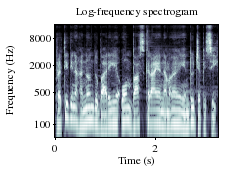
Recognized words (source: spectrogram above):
ಪ್ರತಿದಿನ ಹನ್ನೊಂದು ಬಾರಿಯ ಓಂ ಭಾಸ್ಕರಾಯ ನಮಃ ಎಂದು ಜಪಿಸಿ.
